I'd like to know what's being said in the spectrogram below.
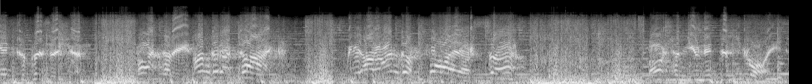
into position. Battery under attack! We are under fire, sir! Martian unit destroyed.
